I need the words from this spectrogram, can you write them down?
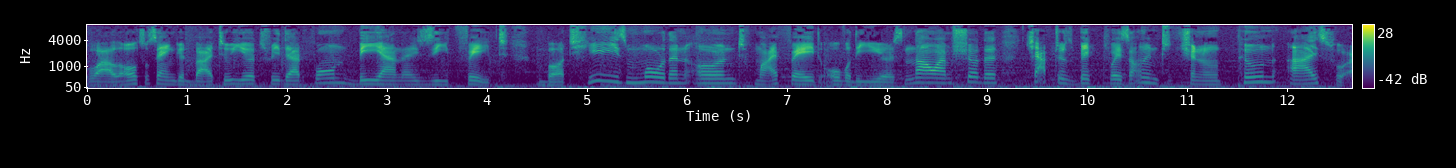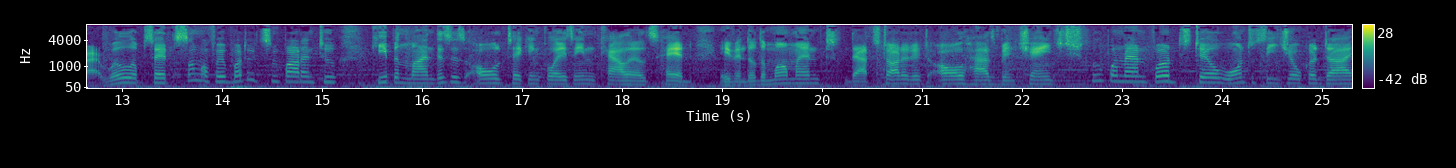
while also saying goodbye to year 3 that won't be an easy fate. But he he's more than earned my faith over the years. Now i'm sure the chapter's big twist unintentional pun i swear will upset some of you but it's important to keep in mind this is all taking place in Kal-El's head. Even though the moment that started it all has been changed superman would still want to see joker die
